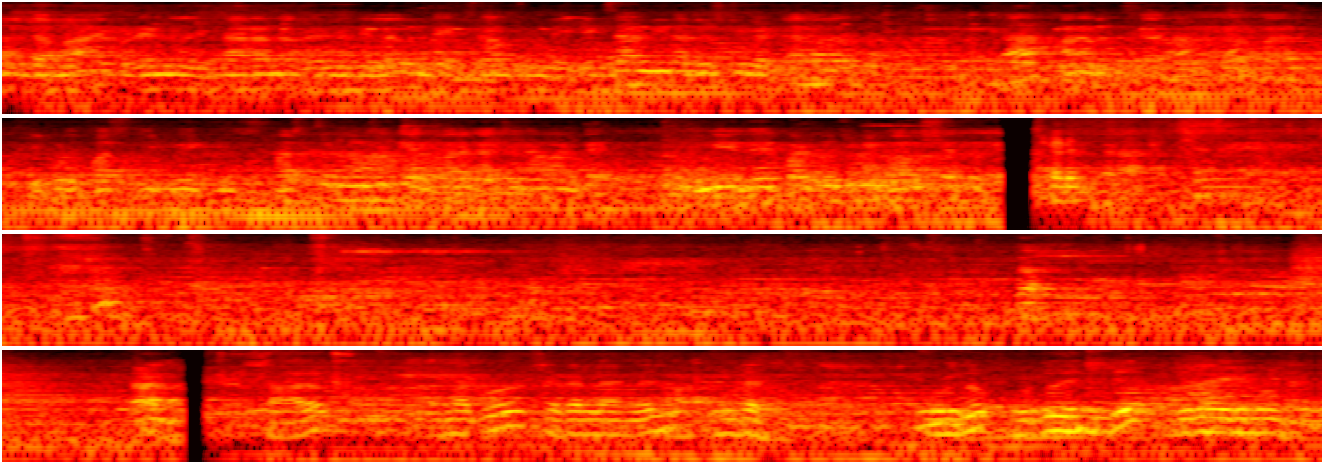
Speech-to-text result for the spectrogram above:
చూద్దామా ఇప్పుడు రెండు సాధారణ రెండు నెలలు ఉంటే ఎగ్జామ్స్ ఉన్నాయి. ఎగ్జామ్ మీద దృష్టి పెట్టాలి. మనం ఇప్పుడు ఫస్ట్ ఫస్ట్ నుంచి టెన్త్ వరకు వచ్చినామంటే మీ రేపటి నుంచి మీ భవిష్యత్తు సార్ మాకు సెకండ్ లాంగ్వేజ్ ఉంటుంది. ఉర్దూ ఉర్దూ హిందీ డివైడింగ్ ఉంటుంది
